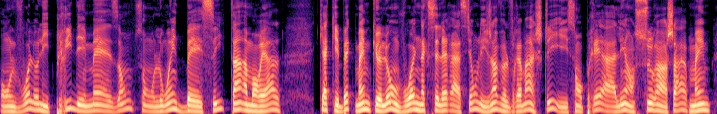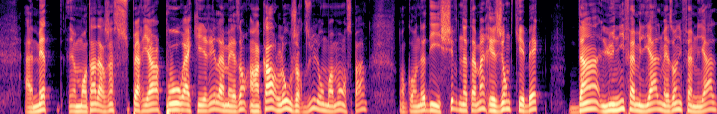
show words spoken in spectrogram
on le voit, là, les prix des maisons sont loin de baisser, tant à Montréal qu'à Québec. Même que là, on voit une accélération. Les gens veulent vraiment acheter et ils sont prêts à aller en surenchère, même à mettre un montant d'argent supérieur pour acquérir la maison. Encore là, aujourd'hui, au moment où on se parle. Donc, on a des chiffres, notamment région de Québec, dans l'unifamilial, maison unifamiliale.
